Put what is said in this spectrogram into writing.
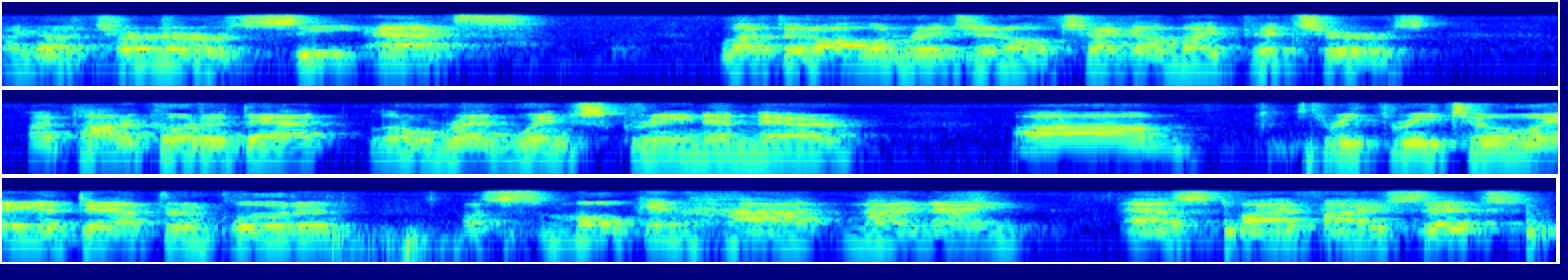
I got a Turner CX. Left it all original. Check out my pictures. I powder coated that little red windscreen in there. Um, 332A adapter included. A smoking hot 99S556.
